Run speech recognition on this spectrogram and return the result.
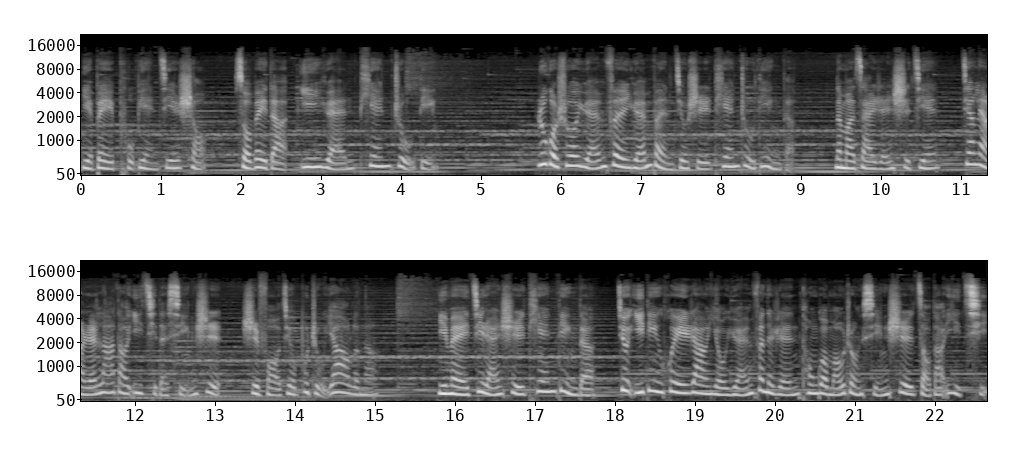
也被普遍接受。所谓的因缘天注定。如果说缘分原本就是天注定的，那么在人世间将两人拉到一起的形式是否就不主要了呢？因为既然是天定的。就一定会让有缘分的人通过某种形式走到一起。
